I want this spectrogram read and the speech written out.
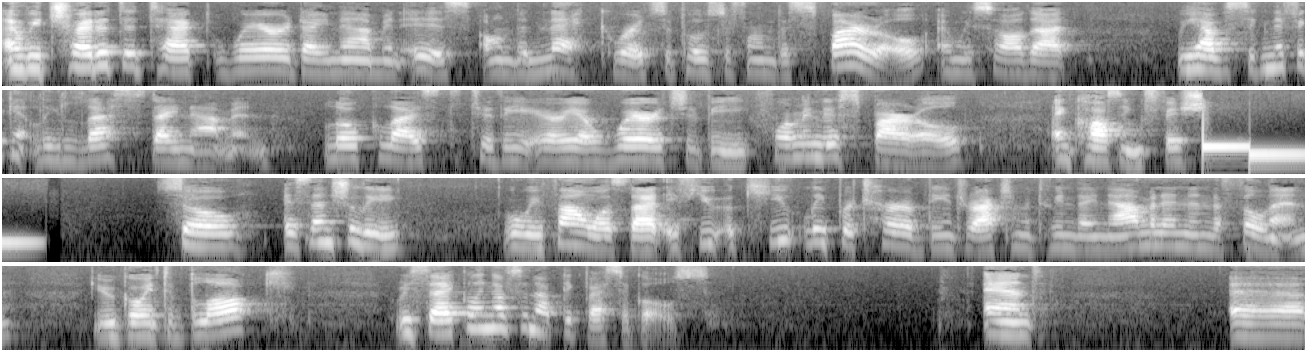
and we tried to detect where dynamin is on the neck where it's supposed to form the spiral and we saw that we have significantly less dynamin localized to the area where it should be forming the spiral and causing fission. So essentially, what we found was that if you acutely perturb the interaction between dynamin and endophilin, you're going to block recycling of synaptic vesicles, and uh,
